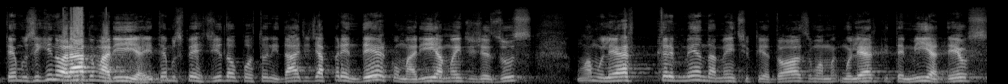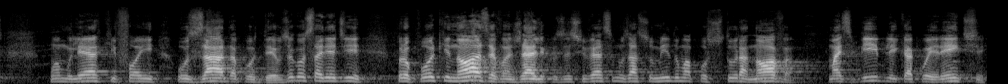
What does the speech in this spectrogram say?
temos ignorado Maria e temos perdido a oportunidade de aprender com Maria, mãe de Jesus, uma mulher tremendamente piedosa, uma mulher que temia a Deus, uma mulher que foi usada por Deus. Eu gostaria de propor que nós, evangélicos, estivéssemos assumindo uma postura nova, mais bíblica, coerente,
